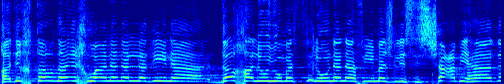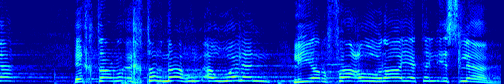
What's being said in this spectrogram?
قد اخترنا إخواننا الذين دخلوا يمثلوننا في مجلس الشعب هذا. اختر اخترناهم أولا ليرفعوا راية الإسلام.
